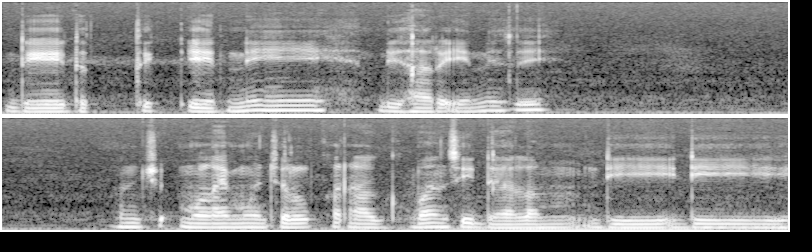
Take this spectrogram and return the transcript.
di detik ini di hari ini sih muncul, mulai muncul keraguan sih dalam di di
